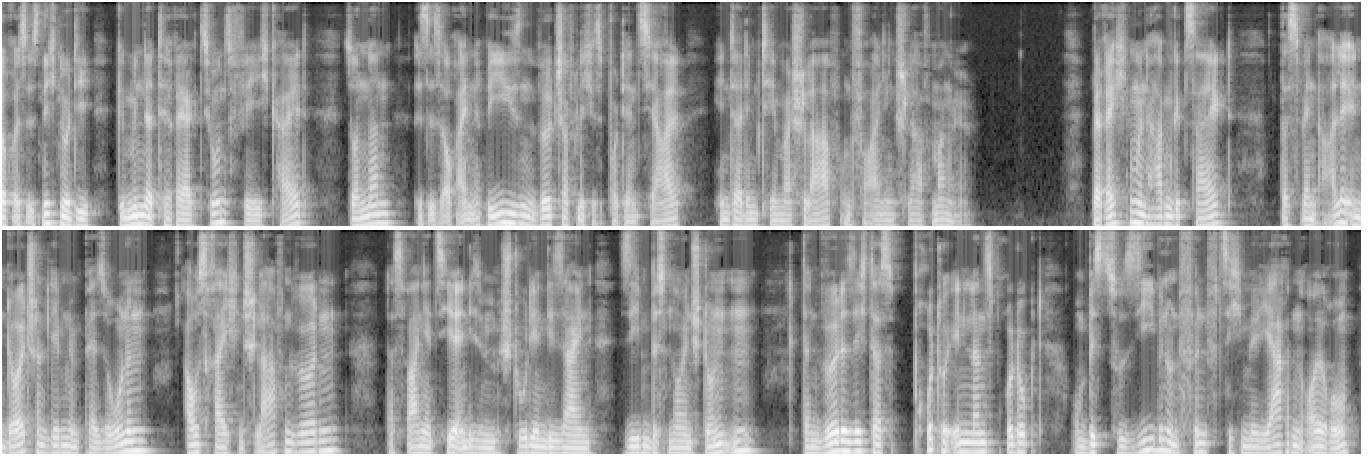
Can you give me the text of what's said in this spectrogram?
Doch es ist nicht nur die geminderte Reaktionsfähigkeit, sondern es ist auch ein riesen wirtschaftliches Potenzial hinter dem Thema Schlaf und vor allen Dingen Schlafmangel. Berechnungen haben gezeigt, dass wenn alle in Deutschland lebenden Personen ausreichend schlafen würden, das waren jetzt hier in diesem Studiendesign sieben bis neun Stunden, dann würde sich das Bruttoinlandsprodukt um bis zu 57 Milliarden Euro,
